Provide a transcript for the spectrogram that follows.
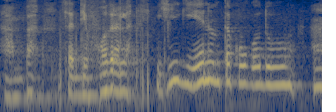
ಅಂಬ ಸದ್ಯ ಹೋದ್ರಲ್ಲ. ಈಗ ಏನು ಅಂತ ಹೋಗೋದು ಹಾ?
